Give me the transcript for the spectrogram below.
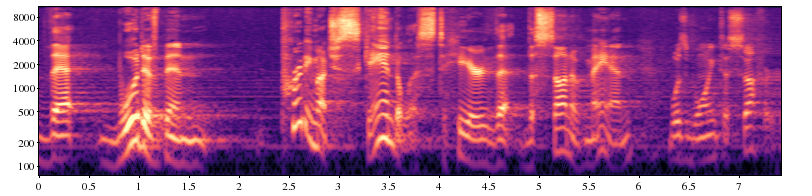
that would have been pretty much scandalous to hear that the Son of Man was going to suffer.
